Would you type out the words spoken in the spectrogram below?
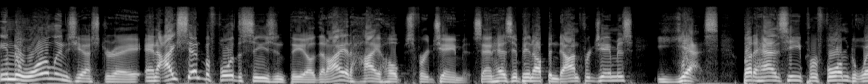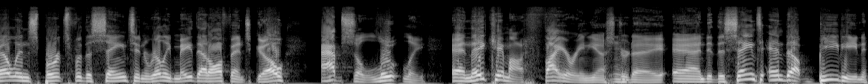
in New Orleans yesterday, and I said before the season, Theo, that I had high hopes for Jameis. And has it been up and down for Jameis? Yes. But has he performed well in spurts for the Saints and really made that offense go? Absolutely. And they came out firing yesterday, and the Saints end up beating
